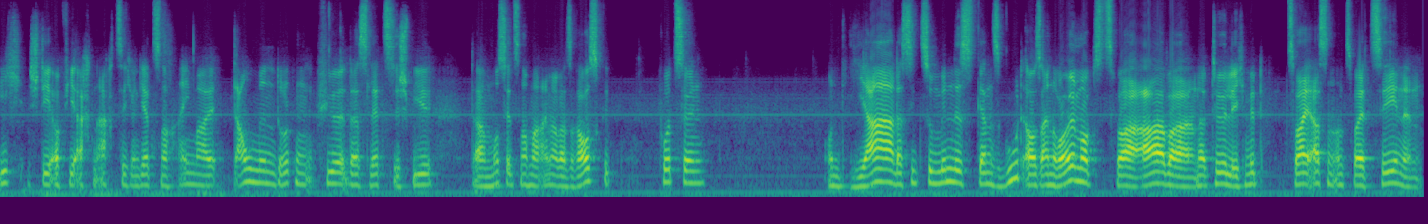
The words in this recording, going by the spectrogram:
Ich stehe auf 488 und jetzt noch einmal Daumen drücken für das letzte Spiel. Da muss jetzt noch mal einmal was rauspurzeln. Und ja, das sieht zumindest ganz gut aus. Ein Rollmops zwar, aber natürlich mit zwei Assen und zwei Zähnen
